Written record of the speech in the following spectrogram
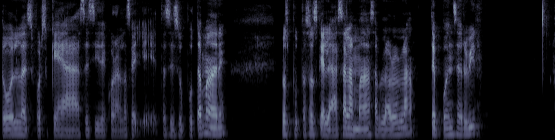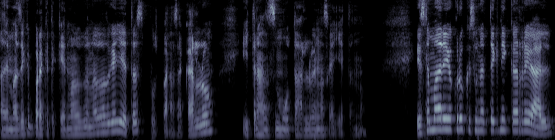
todo el esfuerzo que haces y decorar las galletas y su puta madre, los putazos que le das a la masa, bla, bla, bla, te pueden servir. Además de que para que te queden más buenas las galletas, pues para sacarlo y transmutarlo en las galletas, ¿no? Esta madre yo creo que es una técnica real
